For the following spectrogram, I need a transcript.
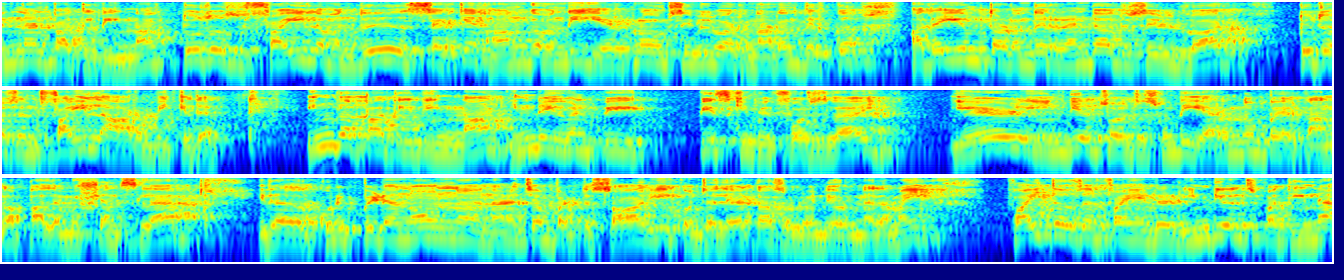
என்னன்னு பார்த்துக்கிட்டிங்கன்னா டூ தௌசண்ட் ஃபைவ்ல வந்து செகண்ட் அங்கே வந்து ஏற்கனவே ஒரு சிவில் வார் நடந்திருக்கு. அதையும் தொடர்ந்து ரெண்டாவது சிவில் வார் டூ தௌசண்ட் ஃபைவ்ல ஆரம்பிக்குது. இங்கே பார்த்துக்கிட்டிங்கன்னா இந்த யூஎன்பி பீஸ் கீப்பிங் ஃபோர்ஸில் ஏழு இந்தியன் சோல்ஜர்ஸ் வந்து இறந்தும் போயிருக்காங்க பல மிஷன்ஸில் இதை குறிப்பிடணும்னு நினச்சேன் பட் சாரி கொஞ்சம் லேட்டாக சொல்ல வேண்டிய ஒரு நிலைமை. Five thousand five hundred Indians பார்த்தீங்கன்னா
